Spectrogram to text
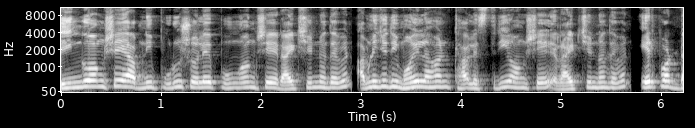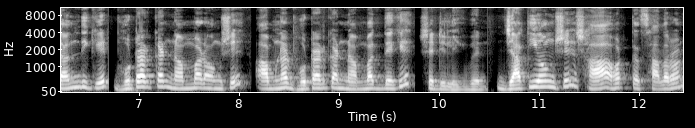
লিঙ্গ অংশে আপনি পুরুষ হলে পুং অংশে রাইট চিহ্ন দেবেন। আপনি যদি মহিলা হন তাহলে স্ত্রী অংশে রাইট চিহ্ন দেবেন। এরপর ডান দিকের ভোটার কার্ড নাম্বার অংশে আপনার ভোটার কার্ড নাম্বার দেখে সেটি লিখবেন। জাতি অংশে সা অর্থাৎ সাধারণ,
